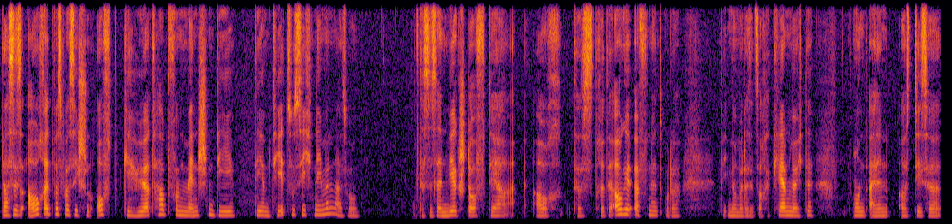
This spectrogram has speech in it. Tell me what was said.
Das ist auch etwas, was ich schon oft gehört habe von Menschen, die DMT zu sich nehmen. Also, das ist ein Wirkstoff, der auch das dritte Auge öffnet oder wie immer man das jetzt auch erklären möchte und einen aus dieser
